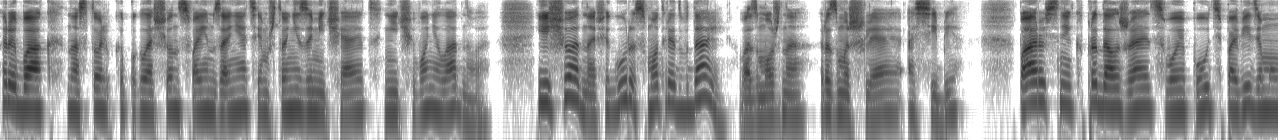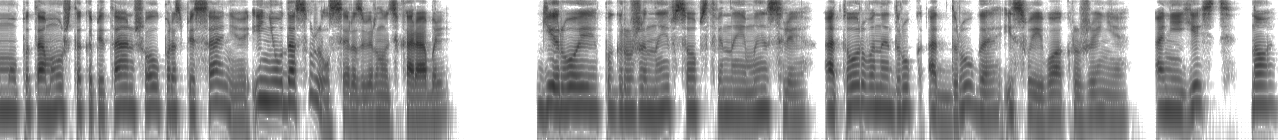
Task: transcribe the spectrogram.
Рыбак настолько поглощен своим занятием, что не замечает ничего неладного. Еще одна фигура смотрит вдаль, возможно, размышляя о себе. Парусник продолжает свой путь, по-видимому, потому что капитан шел по расписанию и не удосужился развернуть корабль. Герои погружены в собственные мысли, оторваны друг от друга и своего окружения. Они есть, но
